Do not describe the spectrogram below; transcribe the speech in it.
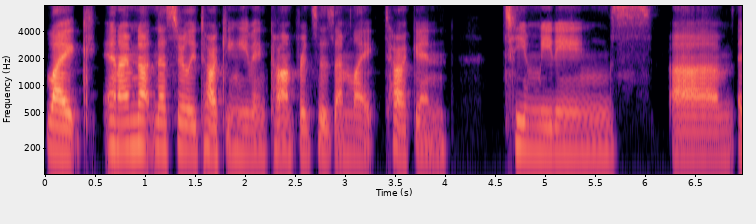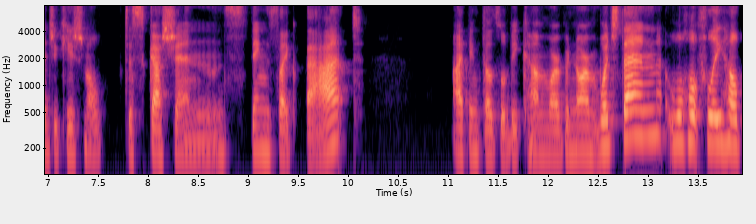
Like, and I'm not necessarily talking even conferences, I'm like talking team meetings, um, educational discussions, things like that. I think those will become more of a norm, which then will hopefully help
